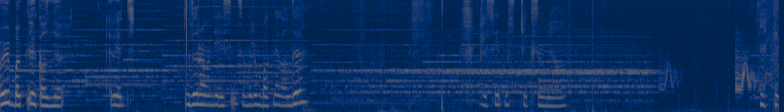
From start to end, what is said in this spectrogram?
Oyun bakla kaldı. Evet. Dur ama değilsin. Sanırım bakla kaldı. Reset nasıl çeksem ya? Heh gel.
